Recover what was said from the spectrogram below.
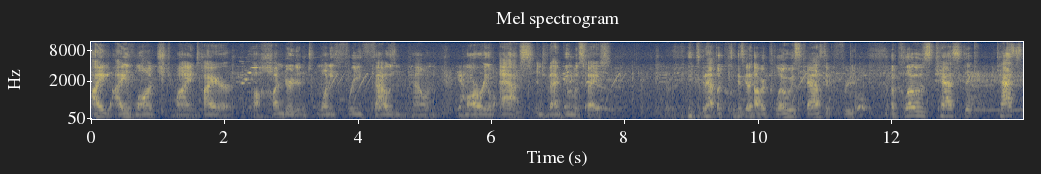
I I launched my entire 123,000 pound Mario ass into that Goomba's face. He's gonna have to he's gonna have a closed casket free a closed casket cast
